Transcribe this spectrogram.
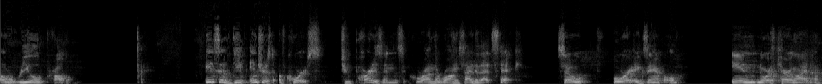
a real problem. It's of deep interest, of course, to partisans who are on the wrong side of that stick. So, for example, in North Carolina,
